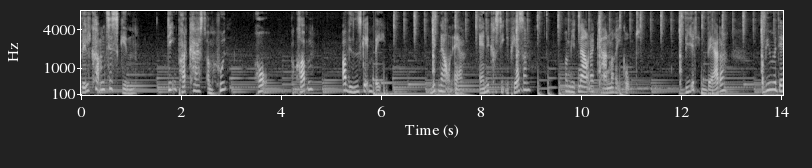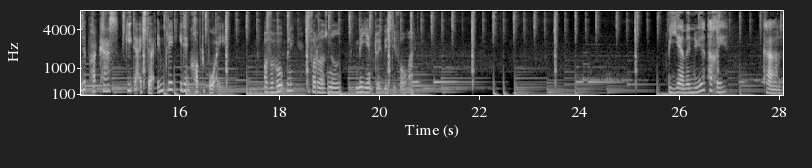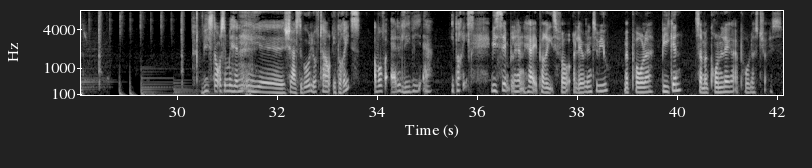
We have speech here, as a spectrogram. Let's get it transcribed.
Velkommen til Skin, din podcast om hud, hår og kroppen og videnskaben bag. Mit navn er anne Christine Persson. Og mit navn er Karen Marie Groth. Vi er dine værter, og vi vil med denne podcast give dig et større indblik i den krop, du bor i. Og forhåbentlig får du også noget med hjem, du ikke vidste i forvejen. Bienvenue à Paris, Karen. Vi står simpelthen i uh, Charles de Gaulle Lufthavn i Paris. Og hvorfor er det lige, vi er i Paris? Vi er simpelthen her i Paris for at lave et interview med Paula Began, som er grundlægger af Paula's Choice.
